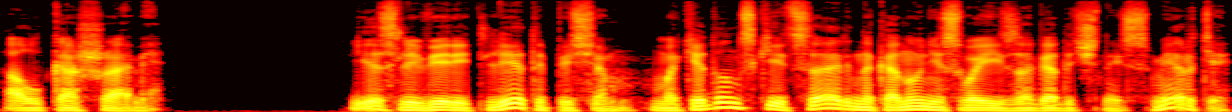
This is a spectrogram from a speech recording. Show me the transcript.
алкашами. Если верить летописям, македонский царь накануне своей загадочной смерти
